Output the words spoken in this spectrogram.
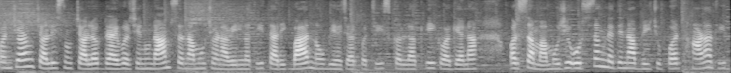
પંચાણું ચાલીસનું ચાલક ડ્રાઈવર જેનું નામ સરનામું જણાવેલ નથી, તારીખ બાર નવ બે હજાર પચીસ, કલાક એક વાગ્યાના અરસામાં મોજે ઓરસંગ નદીના બ્રિજ ઉપર થાણાથી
